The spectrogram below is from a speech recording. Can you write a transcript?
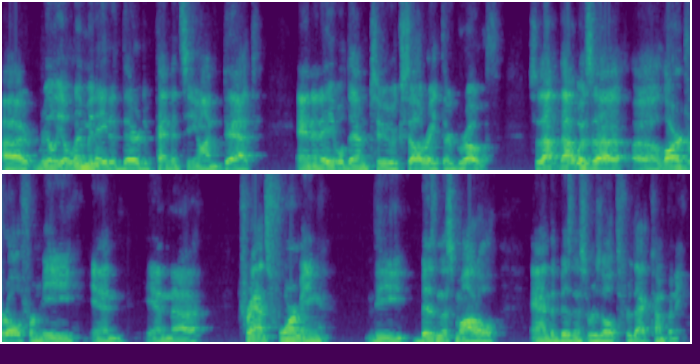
uh, really eliminated their dependency on debt and enabled them to accelerate their growth. So that, that was a, a large role for me in, in uh, transforming the business model and the business results for that company.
